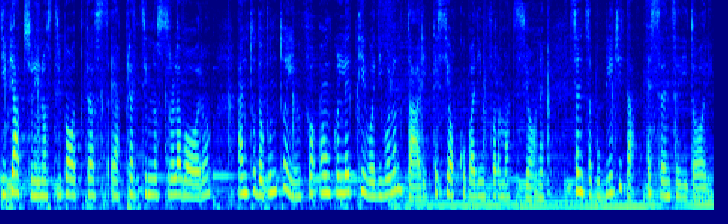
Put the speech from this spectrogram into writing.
Ti piacciono i nostri podcast e apprezzi il nostro lavoro? Antudo.info è un collettivo di volontari che si occupa di informazione, senza pubblicità e senza editori.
